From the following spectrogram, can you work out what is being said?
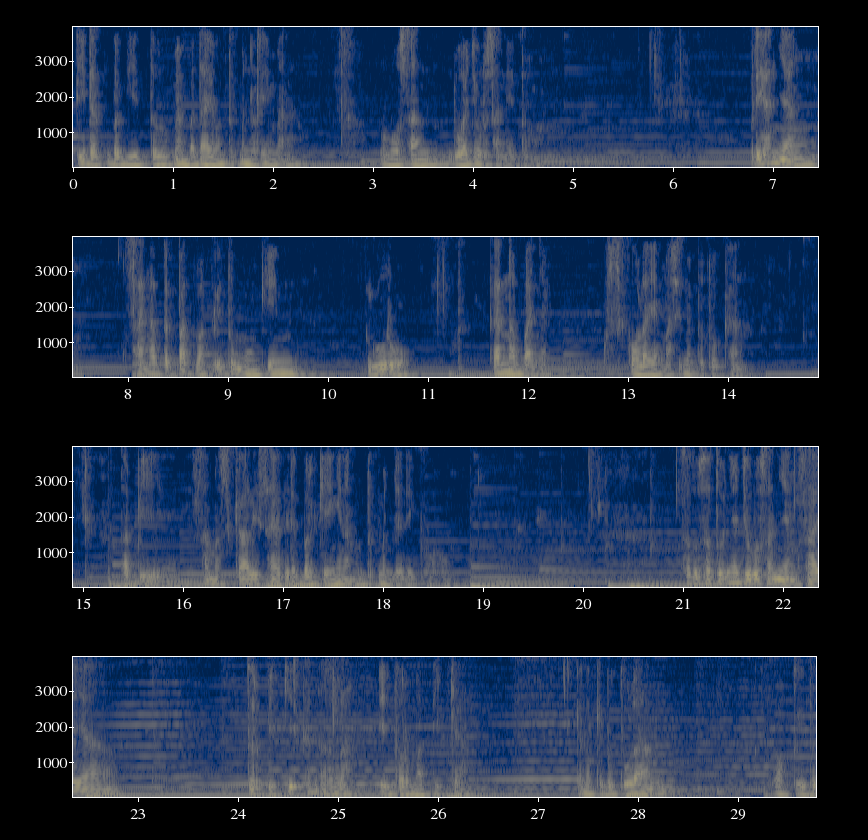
tidak begitu membadai untuk menerima lulusan dua jurusan itu. Pilihan yang sangat tepat waktu itu mungkin guru karena banyak sekolah yang masih membutuhkan tapi sama sekali saya tidak berkeinginan untuk menjadi guru. Satu-satunya jurusan yang saya terpikirkan adalah informatika. Karena kebetulan waktu itu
